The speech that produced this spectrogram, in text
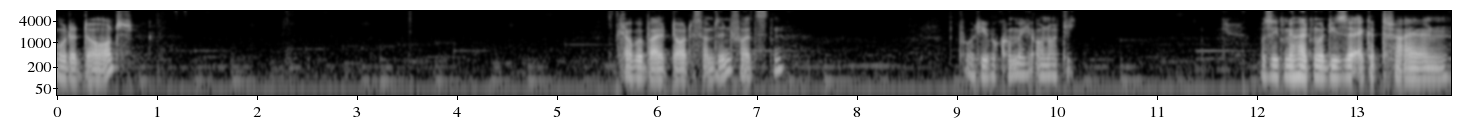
Oder dort. Ich glaube, bald dort ist am sinnvollsten. Obwohl, hier bekomme ich auch noch die... Muss ich mir halt nur diese Ecke teilen.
